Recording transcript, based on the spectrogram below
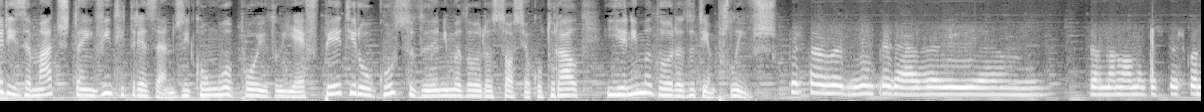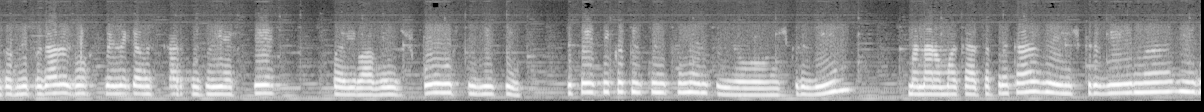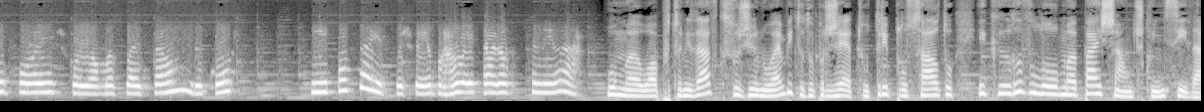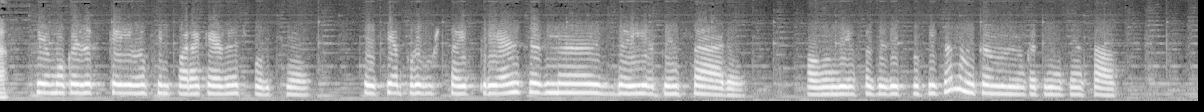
Marisa Matos tem 23 anos e, com o apoio do IFP, tirou o curso de animadora sociocultural e animadora de tempos livres. Eu estava desempregada e um, normalmente as pessoas quando estão desempregadas vão recebendo aquelas cartas do IFP para ir lá ver os cursos e assim. E foi assim que eu tive conhecimento. Eu inscrevi-me, mandaram uma carta para casa, eu inscrevi-me e depois fui a uma seleção de curso e passei. Depois fui aproveitar a oportunidade. Uma oportunidade que surgiu no âmbito do projeto Triplo Salto e que revelou uma paixão desconhecida. Foi uma coisa que caiu assim de paraquedas porque eu sempre gostei de crianças, mas daí a pensar algum dia fazer isso profissão nunca, nunca tinha pensado.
